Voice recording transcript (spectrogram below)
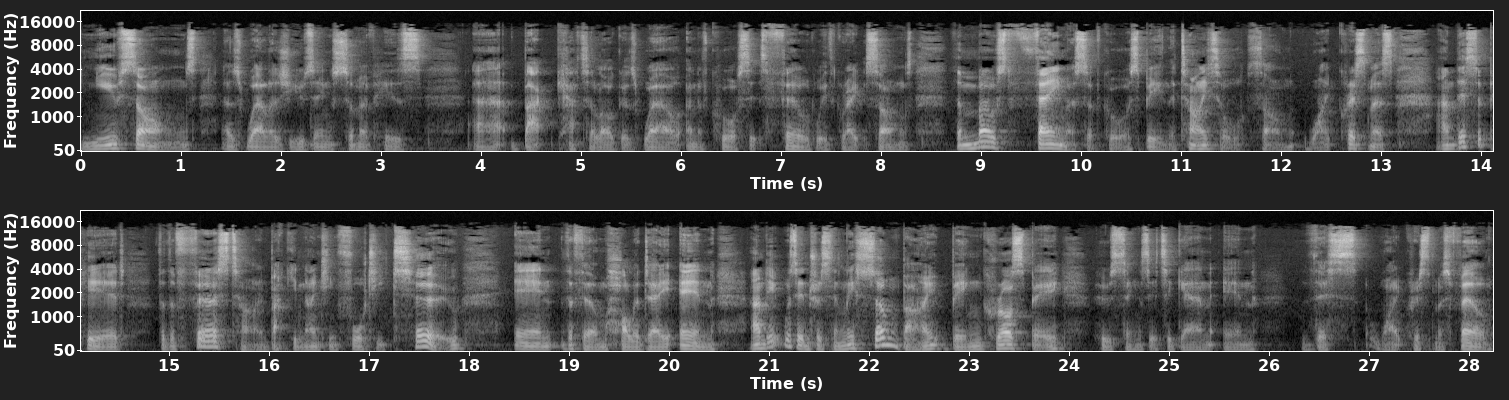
new songs as well as using some of his uh, back catalogue as well. And of course, it's filled with great songs. The most famous, of course, being the title song, White Christmas. And this appeared for the first time back in 1942 in the film Holiday Inn. And it was interestingly sung by Bing Crosby, who sings it again in this White Christmas film.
